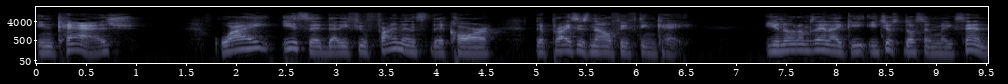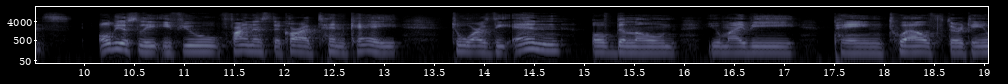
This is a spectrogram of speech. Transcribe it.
in cash, why is it that if you finance the car, the price is now 15k? You know what I'm saying? Like, it, it just doesn't make sense. Obviously, if you finance the car at 10k, towards the end of the loan, you might be paying 12, 13,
